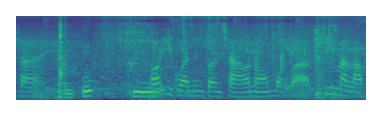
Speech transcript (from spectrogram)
ใช่ ปันปุ๊บคือ เพราะอีกวันหนึ่งตอนเช้าน้องบอกว่าพี่มารับ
